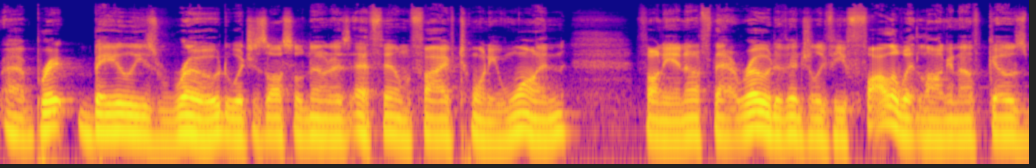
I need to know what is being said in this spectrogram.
Uh, Britt Bailey's Road, which is also known as FM 521, Funny enough, that road eventually, if you follow it long enough, goes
